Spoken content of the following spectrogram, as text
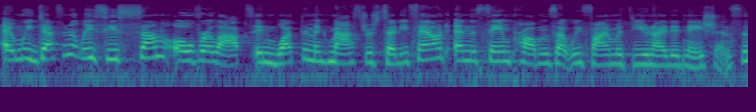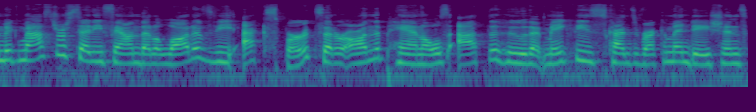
And we definitely see some overlaps in what the McMaster study found and the same problems that we find with the United Nations. The McMaster study found that a lot of the experts that are on the panels at the WHO that make these kinds of recommendations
